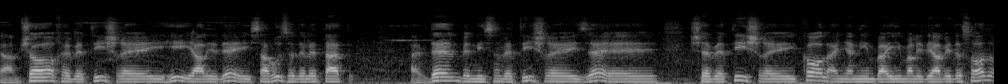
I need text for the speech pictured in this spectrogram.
המשוך בתשרי היא על ידי סרוסא דלתתא. ההבדל בין ניסן ותשרי זה שבתשרי כל העניינים באים על ידי אבידע סודו.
